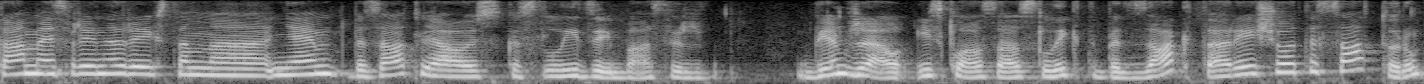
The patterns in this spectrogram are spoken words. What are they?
Tā mēs arī nedrīkstam ņemt bez atļaujas, kas līdzībās ir diemžēl izklausās slikti, bet zakt arī šo saturu.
